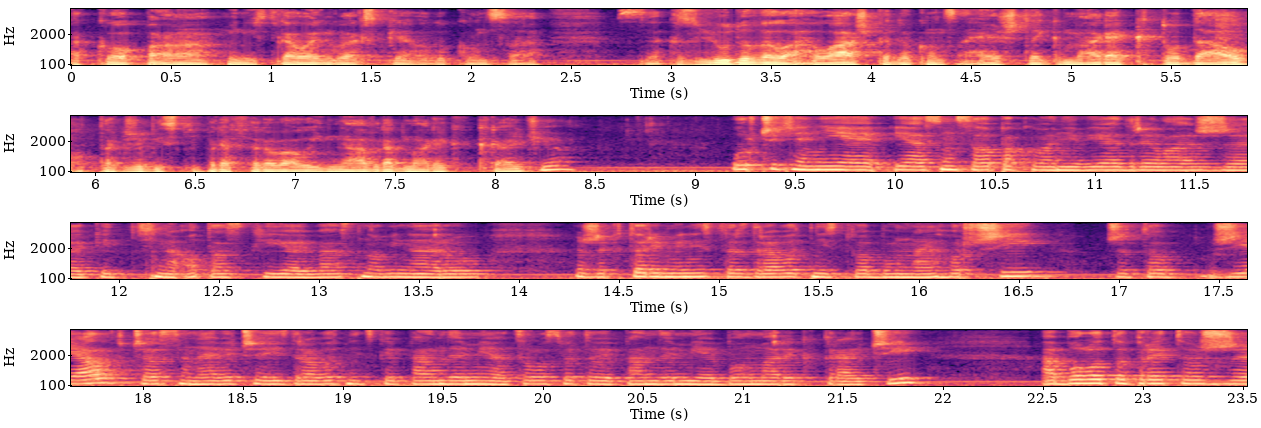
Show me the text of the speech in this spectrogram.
ako pána ministra Lengvarského, dokonca z ľudovela hláška, dokonca hashtag Marek to dal, takže by ste preferovali návrat Mareka Krajčia? Určite nie. Ja som sa opakovane vyjadrila, že keď na otázky aj vás novinárov, že ktorý minister zdravotníctva bol najhorší, že to žiaľ v čase najväčšej zdravotníckej pandémie a celosvetovej pandémie bol Marek Krajčí, a bolo to preto, že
